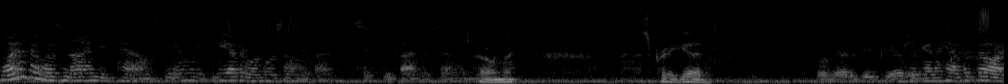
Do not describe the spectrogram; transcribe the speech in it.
One of them was ninety pounds, the only, the other one was only about sixty-five or seventy. Only. That's pretty good. One had to beat the If you're other. gonna have a dog,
